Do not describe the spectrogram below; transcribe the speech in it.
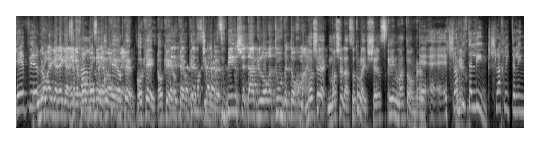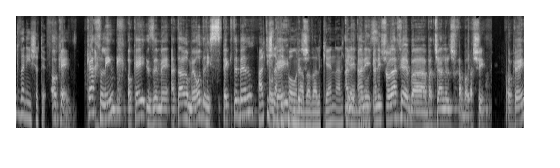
גבר, נו, רגע, רגע, רגע, זכר בוא- בוא נראה. מה אוקיי, הוא אוקיי, אומר. אוקיי, אוקיי, אוקיי, אוקיי, בבקשה שימו לב. להסביר שדג לא רטוב בתוך מים. משה, משה, לעשות אולי share screen? מה אתה אומר? אה, אה, אה, שלח לי את הלינק, שלח לי את הלינק ואני אשתף. אוקיי, קח לינק, אוקיי? זה מאתר מאוד ריספקטבל. אל תשלח לי פורנאב אבל כן, אל תהיה אני, אני, דירוס. אני שולח בצ'אנל שלך בראשי, אוקיי?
